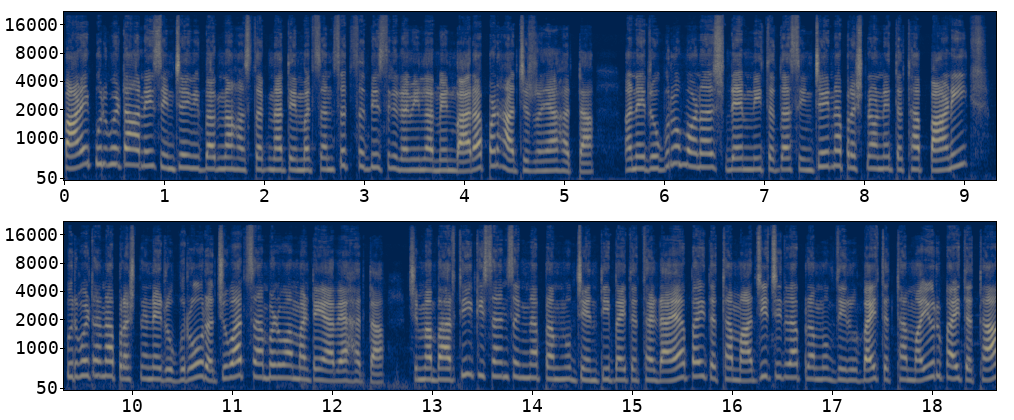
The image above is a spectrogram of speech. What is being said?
પાણી પુરવઠા અને સિંચાઈ વિભાગના હસ્તકના તેમજ સંસદ સભ્ય શ્રી રમીલાબેન બારા પણ હાજર રહ્યા હતા. અને રૂબરૂ વણસ ડેમની તથા સિંચાઈના પ્રશ્નોને તથા પાણી પુરવઠાના પ્રશ્નોને રૂબરૂ રજૂઆત સાંભળવા માટે આવ્યા હતા, જેમાં ભારતીય કિસાન સંઘના પ્રમુખ જયંતિભાઈ તથા ડાયાભાઈ તથા માજી જિલ્લા પ્રમુખ ધીરુભાઈ તથા મયુરભાઈ તથા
